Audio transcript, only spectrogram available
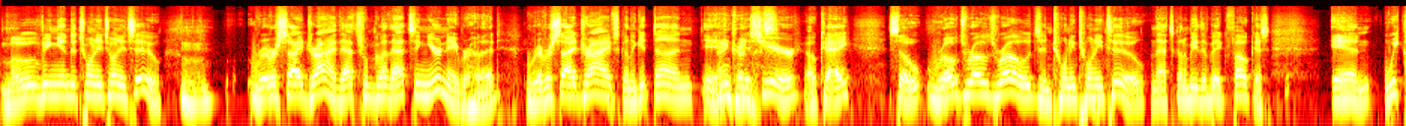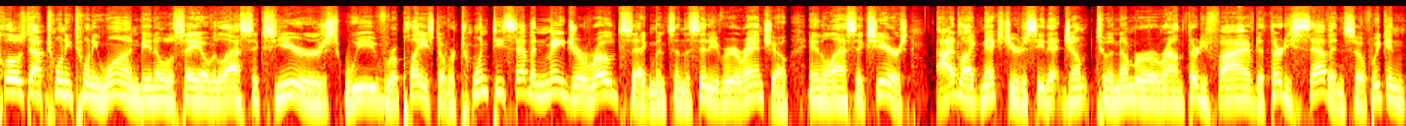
moving into 2022, mm-hmm. Riverside Drive, that's from that's in your neighborhood. Riverside Drive's going to get done in, this year. Okay, so roads, roads, roads in 2022, and that's going to be the big focus. And we closed out 2021 being able to say over the last six years, we've replaced over 27 major road segments in the city of Rio Rancho in the last six years. I'd like next year to see that jump to a number around 35 to 37. So if we can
